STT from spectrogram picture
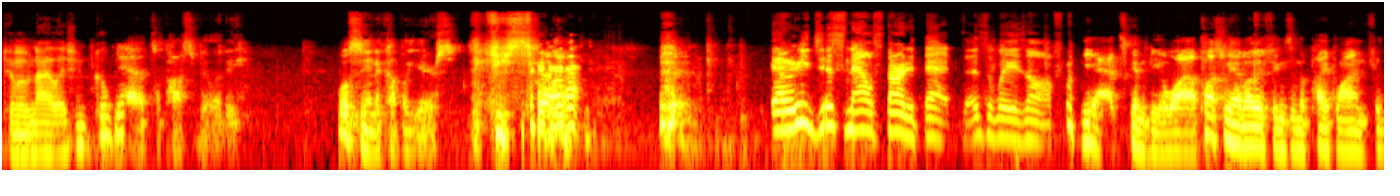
Tomb of Annihilation. Cool. Yeah, that's a possibility. We'll see in a couple years. If Yeah, we just now started that. That's a ways off. yeah, it's going to be a while. Plus, we have other things in the pipeline for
